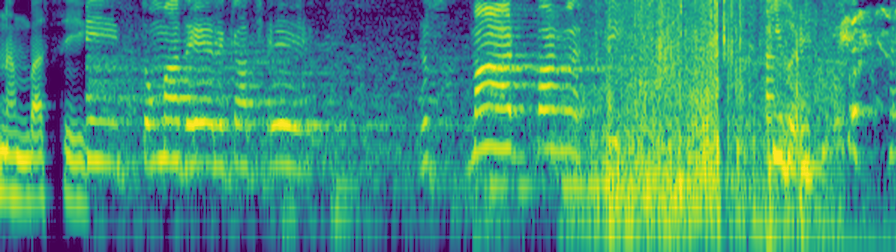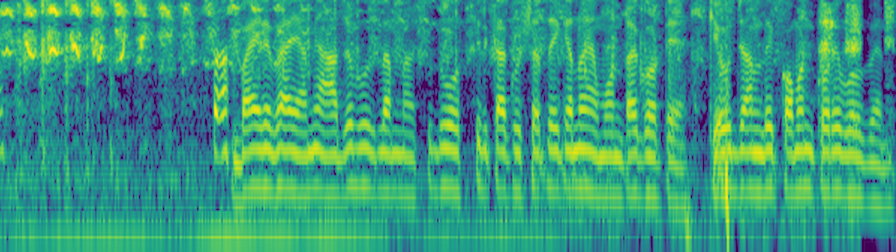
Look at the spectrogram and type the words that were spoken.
নাম্বার সিক্স তোমাদের কাছে স্মার্ট বাংলা? বাইরে ভাই আমি আজও বুঝলাম না শুধু অস্থির কাকুর সাথে কেন এমনটা ঘটে? কেউ জানলে কমেন্ট করে বলবেন।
